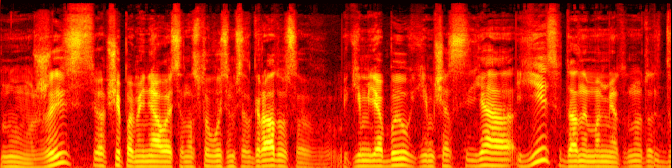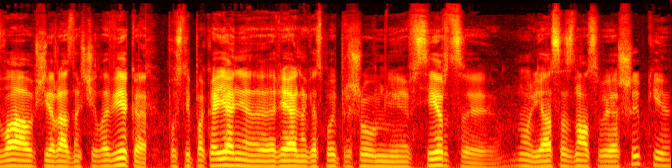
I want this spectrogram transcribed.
Ну, жизнь вообще поменялась на 180 градусов. Каким я был, каким сейчас я есть в данный момент, ну, это два вообще разных человека. После покаяния реально Господь пришел мне в сердце. Ну, я осознал свои ошибки,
